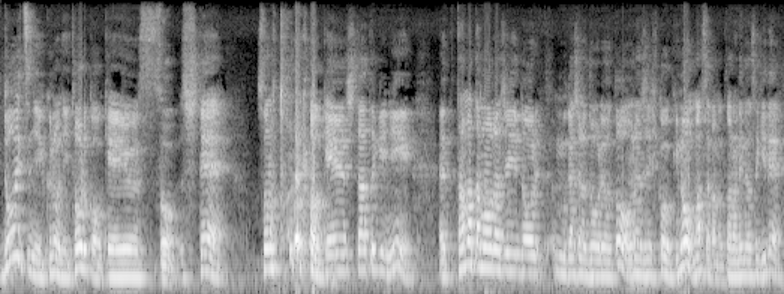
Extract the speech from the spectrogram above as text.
ドイツに行くのにトルコを経由そして、そのトルコを経由した時に、えっと、たまたま同じ同昔の同僚と同じ飛行機のまさかの隣の席で、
